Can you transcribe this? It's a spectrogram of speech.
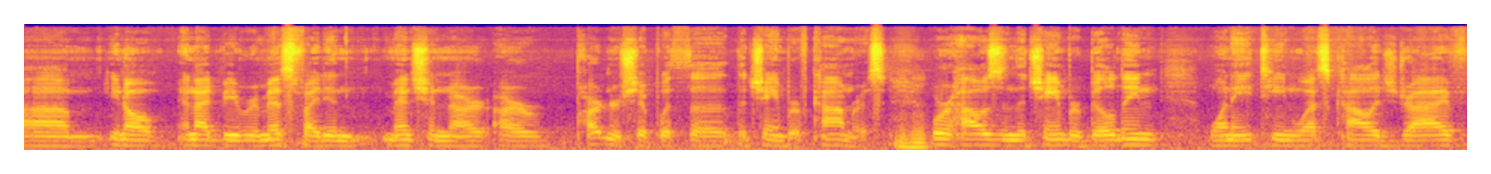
um, you know, and I'd be remiss if I didn't mention our, our partnership with the, the Chamber of Commerce. We're housed in the Chamber building, 118 West College Drive.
